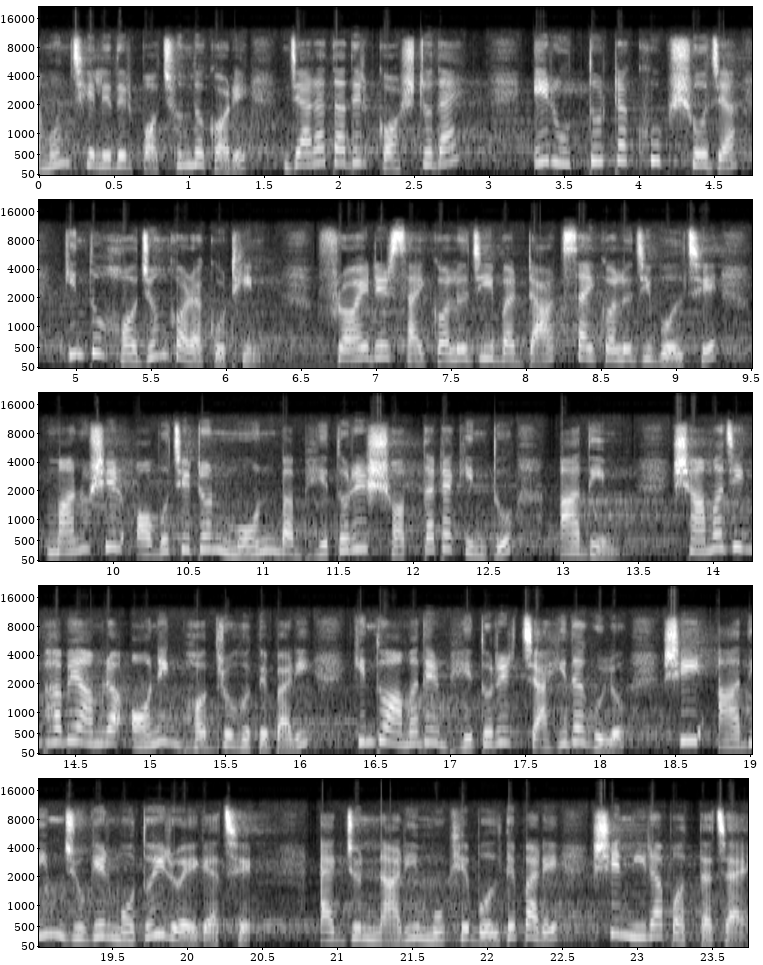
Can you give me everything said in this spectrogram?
এমন ছেলেদের পছন্দ করে যারা তাদের কষ্ট দেয়? এর উত্তরটা খুব সোজা কিন্তু হজম করা কঠিন। ফ্রয়েডের সাইকোলজি বা ডার্ক সাইকোলজি বলছে, মানুষের অবচেতন মন বা ভেতরের সত্তাটা কিন্তু আদিম। সামাজিকভাবে আমরা অনেক ভদ্র হতে পারি, কিন্তু আমাদের ভেতরের চাহিদাগুলো সেই আদিম যুগের মতোই রয়ে গেছে। একজন নারী মুখে বলতে পারে, সে নিরাপত্তা চায়,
